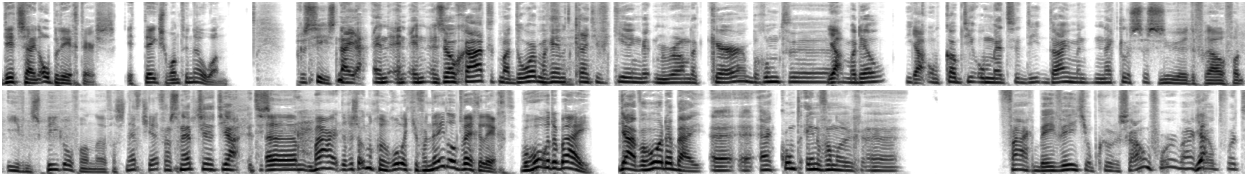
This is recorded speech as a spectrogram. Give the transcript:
Dit zijn oplichters. It takes one to know one. Precies. Nou ja, en, en, en, en zo gaat het maar door. Op een gegeven moment krijgt hij verkering met Miranda Kerr, beroemd uh, ja. model. Die Ja. koopt hij om met die diamond necklaces Nu uh, de vrouw van Even Spiegel van, uh, van Snapchat. van Snapchat. Ja, het is, Um, maar er is ook nog een rolletje voor Nederland weggelegd. We horen erbij. ja we horen erbij. Er komt een of ander vaag BV'tje op Curaçao voor, waar Ja. geld wordt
